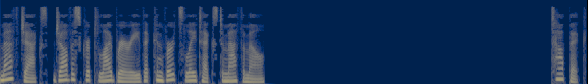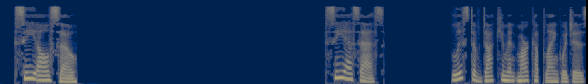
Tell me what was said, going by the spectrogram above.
MathJax, JavaScript library that converts LaTeX to MathML See also. CSS List of document markup languages.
